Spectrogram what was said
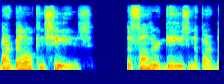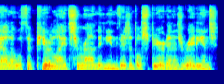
Barbelo conceives. The Father gazed into Barbelo with the pure light surrounding the invisible spirit and its radiance.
